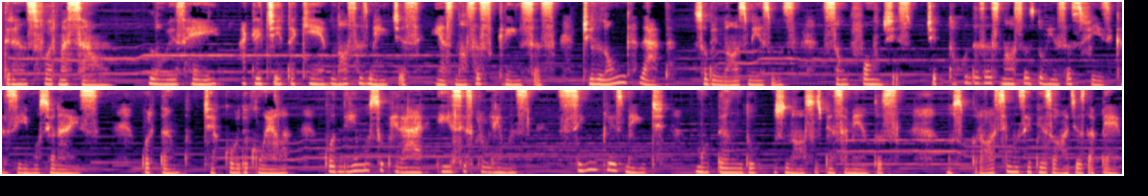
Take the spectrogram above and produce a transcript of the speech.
transformação. Louis Hay acredita que nossas mentes e as nossas crenças de longa data sobre nós mesmos são fontes de todas as nossas doenças físicas e emocionais. Portanto, de acordo com ela, podemos superar esses problemas simplesmente mudando os nossos pensamentos. Nos próximos episódios da PEP,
